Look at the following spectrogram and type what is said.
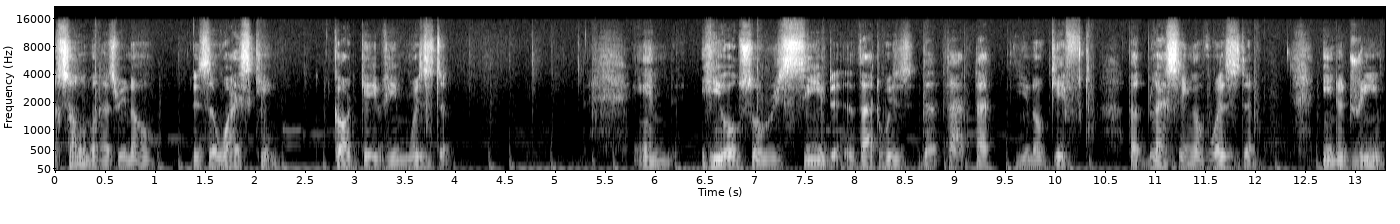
Solomon, as we know, is a wise king. God gave him wisdom. And he also received that wis- that that that you know gift, that blessing of wisdom in a dream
